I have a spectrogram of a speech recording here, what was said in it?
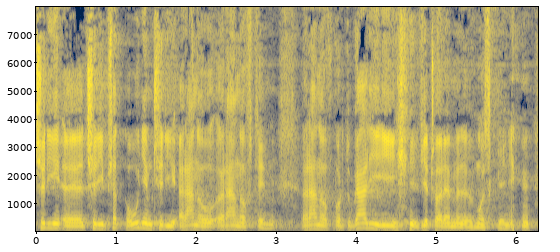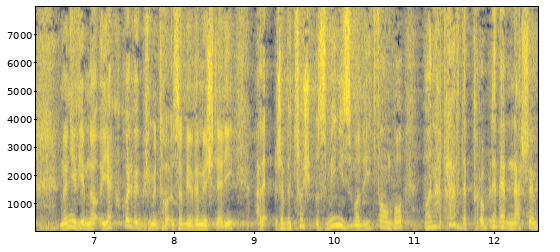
Czyli, e, czyli przed południem, czyli rano, rano w tym, rano w Portugalii i wieczorem w Moskwie. Nie? No nie wiem, no jakkolwiek byśmy to sobie wymyśleli, ale żeby coś zmienić z modlitwą, bo, bo naprawdę problemem naszym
